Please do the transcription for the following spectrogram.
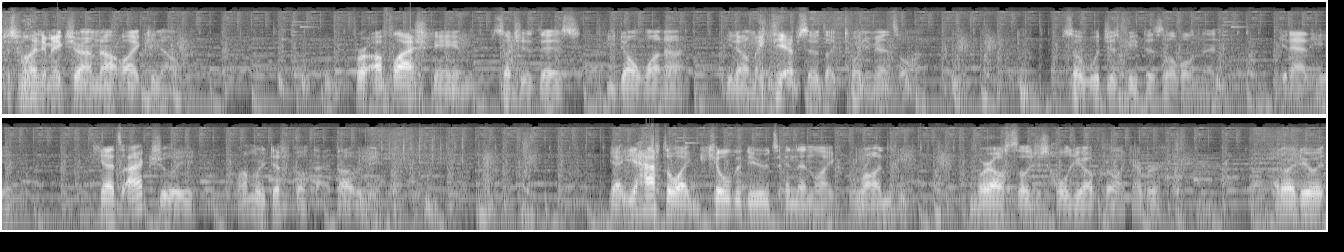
just wanted to make sure I'm not like you know. For a flash game such as this, you don't wanna, you know, make the episodes like 20 minutes long. So we'll just beat this level and then get out of here. Yeah, it's actually a lot more difficult than I thought it would be. Yeah, you have to like kill the dudes and then like run, or else they'll just hold you up for like ever. How do I do it?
